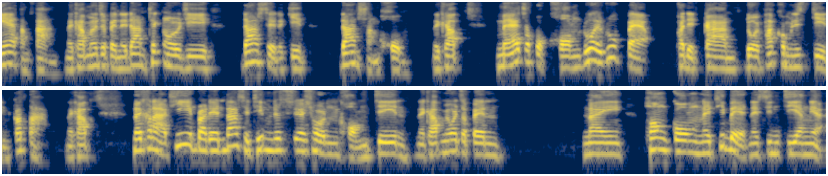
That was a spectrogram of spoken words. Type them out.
แง่ต่างๆนะครับไม่ว่าจะเป็นในด้านเทคโนโลยี ด้านเศรษฐกิจ ด้านสังคมนะครับแม้จะปกครองด้วยรูปแบบเผด็จการโดยพรรคคอมมิวนิสต์จีนก็ตามนะครับ ในขณะที่ประเด็นด้านสิทธิมนุษยชนของจีนนะครับ ไม่ว่าจะเป็นในฮ่องกงในทิเบตในซินเจียงเนี่ย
